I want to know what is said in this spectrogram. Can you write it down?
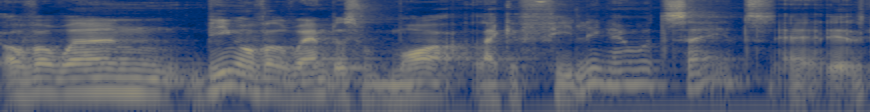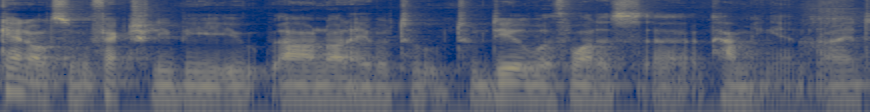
overwhelmed being overwhelmed is more like a feeling i would say. It's, uh, it can also factually be you are not able to, to deal with what is uh, coming in right?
